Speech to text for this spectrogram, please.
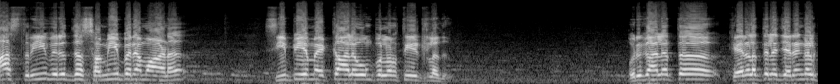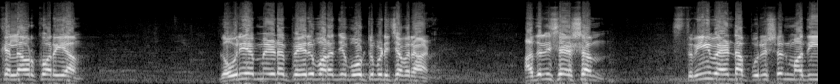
ആ സ്ത്രീ വിരുദ്ധ സമീപനമാണ് സി പി എം എക്കാലവും പുലർത്തിയിട്ടുള്ളത്. ഒരു കാലത്ത് കേരളത്തിലെ ജനങ്ങൾക്ക് എല്ലാവർക്കും അറിയാം ഗൗരിയമ്മയുടെ പേര് പറഞ്ഞ് വോട്ട് പിടിച്ചവരാണ്. അതിനുശേഷം സ്ത്രീ വേണ്ട പുരുഷൻ മതി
